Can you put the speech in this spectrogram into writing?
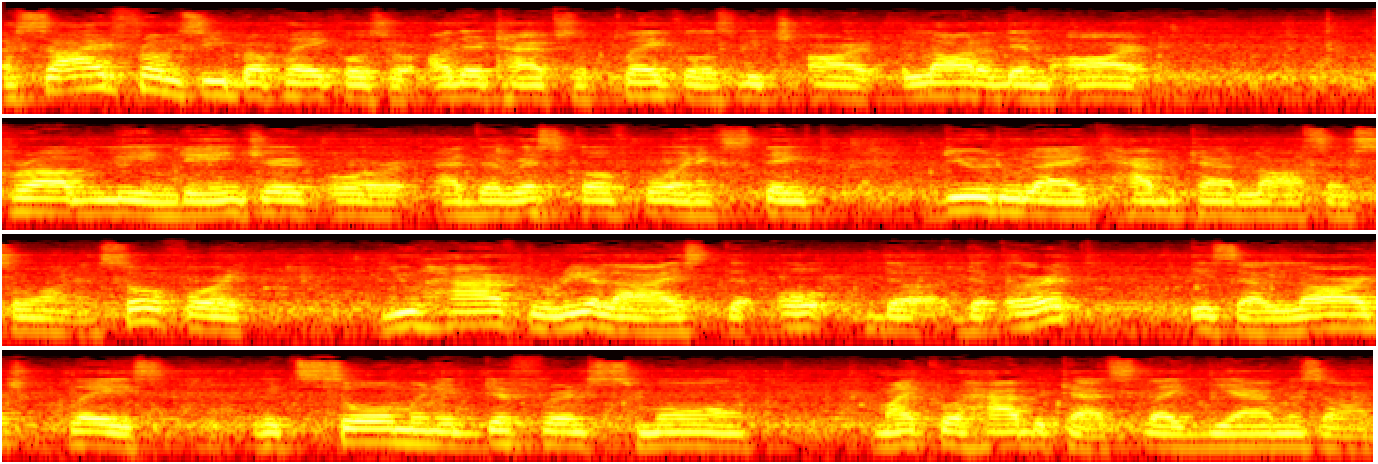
Aside from zebra plecos or other types of plecos, which are a lot of them are probably endangered or at the risk of going extinct due to like habitat loss and so on and so forth, you have to realize that the the earth is a large place with so many different small microhabitats like the Amazon,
